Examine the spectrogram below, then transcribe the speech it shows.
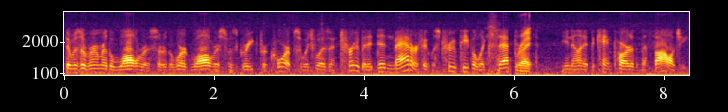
there was a rumor the walrus or the word walrus was Greek for corpse, which wasn't true, but it didn't matter if it was true. People accepted Right. it, you know, and it became part of the mythology.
